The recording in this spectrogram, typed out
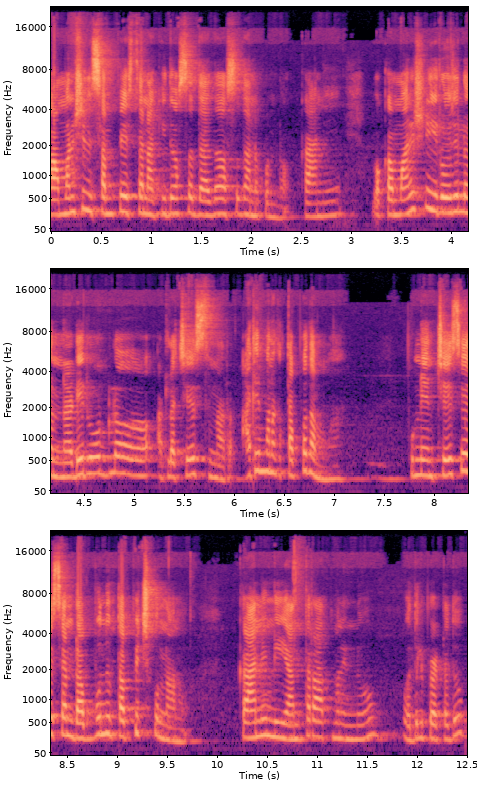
ఆ మనిషిని చంపేస్తే నాకు ఇది వస్తుంది అది వస్తుంది అనుకున్నాం. కానీ ఒక మనిషిని ఈ రోజుల్లో నడి రోడ్లో అట్లా చేస్తున్నారు. అది మనకు తప్పదమ్మా. ఇప్పుడు నేను చేసేసాను డబ్బును తప్పించుకున్నాను. కానీ నీ అంతరాత్మ నిన్ను వదిలిపెట్టదు.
